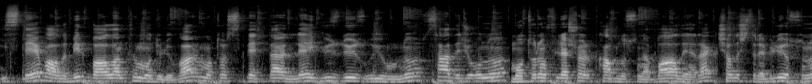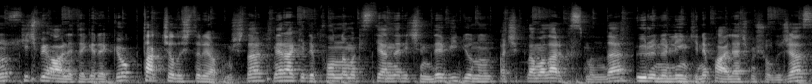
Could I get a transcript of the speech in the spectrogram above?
isteğe bağlı bir bağlantı modülü var. Motosikletlerle %100 uyumlu. Sadece onu motorun flaşör kablosuna bağlayarak çalıştırabiliyorsunuz. Hiçbir alete gerek yok. Tak çalıştır yapmışlar. Merak edip fonlamak isteyenler için de videonun açıklamalar kısmında ürünün linkini paylaşmış olacağız.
